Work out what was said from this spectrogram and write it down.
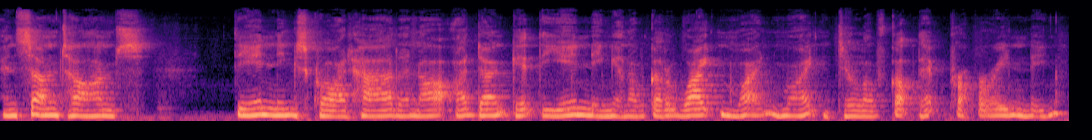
and sometimes the ending's quite hard, and I, I don't get the ending, and I've got to wait and wait and wait until I've got that proper ending.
